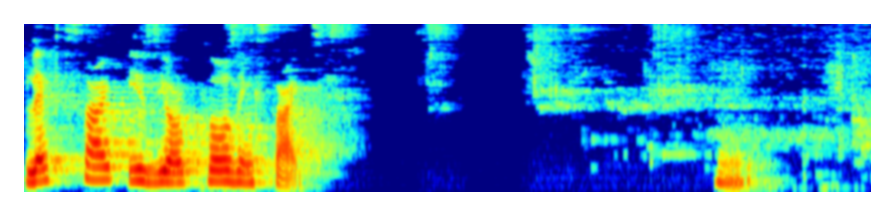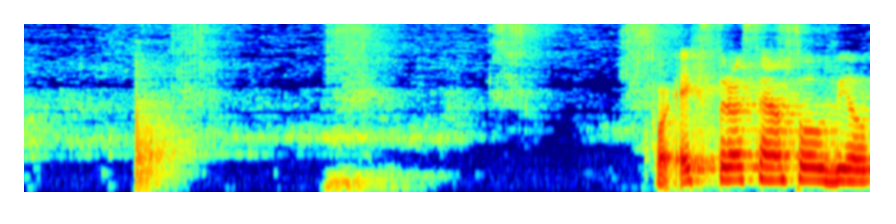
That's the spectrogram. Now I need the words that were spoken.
Left side is your closing side. For extra sample we'll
